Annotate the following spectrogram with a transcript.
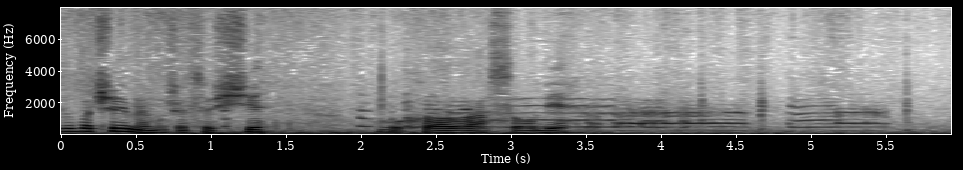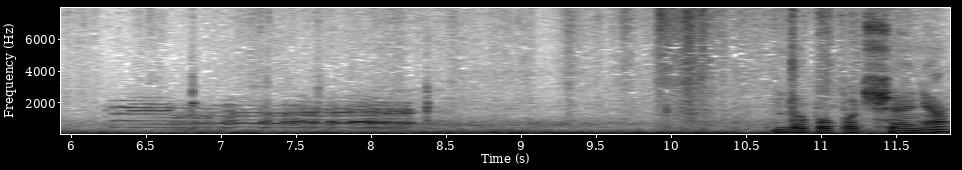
Zobaczymy, może coś się uchowa sobie. Do popatrzenia.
